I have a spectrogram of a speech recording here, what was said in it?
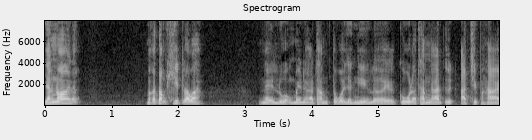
อย่างน้อยนะมันก็ต้องคิดแล้วว่า ในหลวงไม่น่าทำตัวอย่างนี้เลย กูแล้วทำงานอึดอัดชิบหาย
